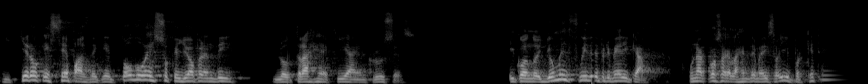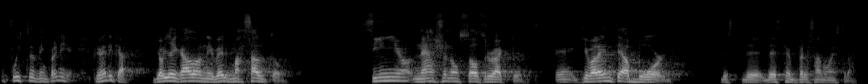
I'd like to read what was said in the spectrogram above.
Y quiero que sepas de que todo eso que yo aprendí lo traje aquí a En Cruces. Y cuando yo me fui de Primérica, una cosa que la gente me dice, oye, ¿por qué te fuiste de Primérica? Yo he llegado al nivel más alto, Senior National Sales Director, eh, equivalente a board de, esta empresa nuestra.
